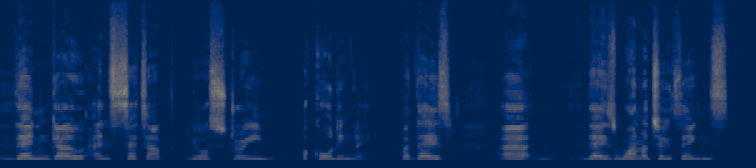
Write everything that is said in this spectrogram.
then go and set up your stream accordingly. But there's uh, there's one or two things.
